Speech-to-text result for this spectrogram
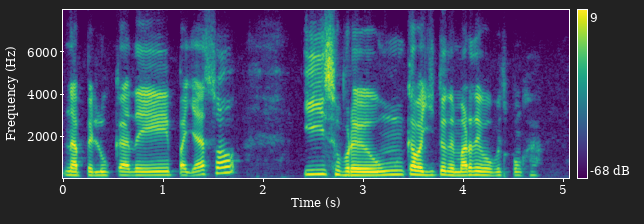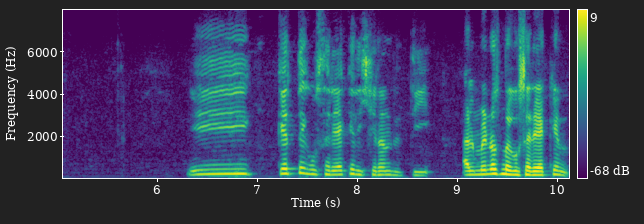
una peluca de payaso y sobre un caballito de mar de Bob Esponja. ¿Y qué te gustaría que dijeran de ti? Al menos me gustaría que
